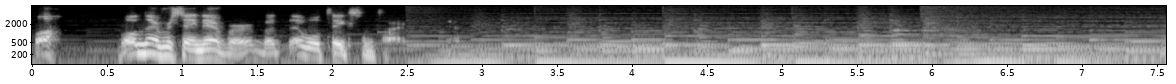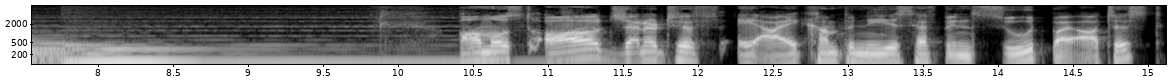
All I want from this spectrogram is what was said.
well, we'll never say never, but that will take some time. Almost all generative AI companies have been sued by artists,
